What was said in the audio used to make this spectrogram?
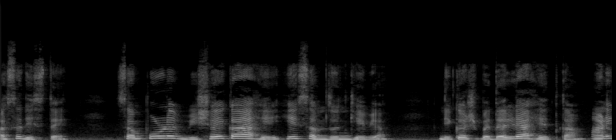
असं दिसतंय. संपूर्ण विषय काय आहे हे समजून घेऊया. निकष बदलले आहेत का आणि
